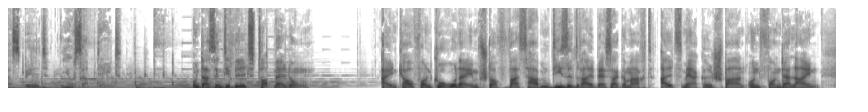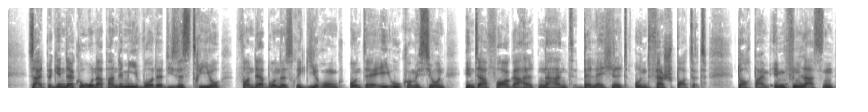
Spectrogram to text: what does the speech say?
Das Bild News Update. Und das sind die Bild Topmeldungen. Einkauf von Corona-Impfstoff. Was haben diese drei besser gemacht als Merkel, Spahn und von der Leyen? Seit Beginn der Corona-Pandemie wurde dieses Trio von der Bundesregierung und der EU-Kommission hinter vorgehaltener Hand belächelt und verspottet. Doch beim Impfen lassen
